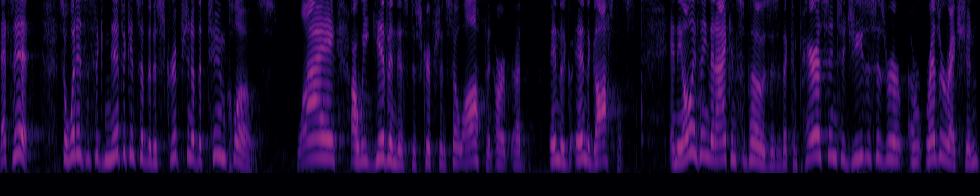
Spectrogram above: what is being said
That's it. So, what is the significance of the description of the tomb clothes? Why are we given this description so often, or uh, in the in the Gospels? And the only thing that I can suppose is the comparison to Jesus' re- uh, resurrection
